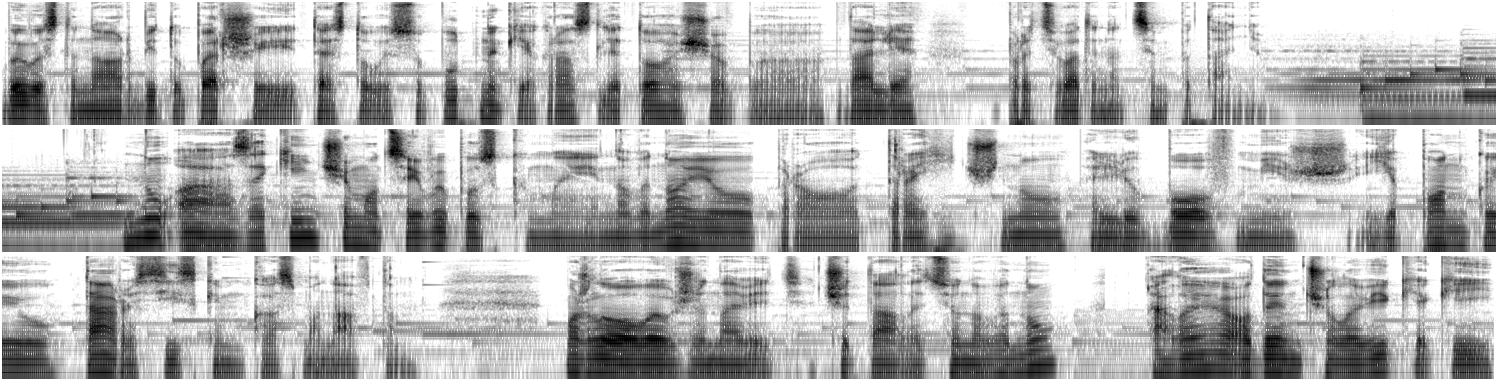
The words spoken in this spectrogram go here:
вивести на орбіту перший тестовий супутник, якраз для того, щоб е, далі працювати над цим питанням. Ну а закінчимо цей випуск ми новиною про трагічну любов між японкою та російським космонавтом. Можливо, ви вже навіть читали цю новину, але один чоловік, який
